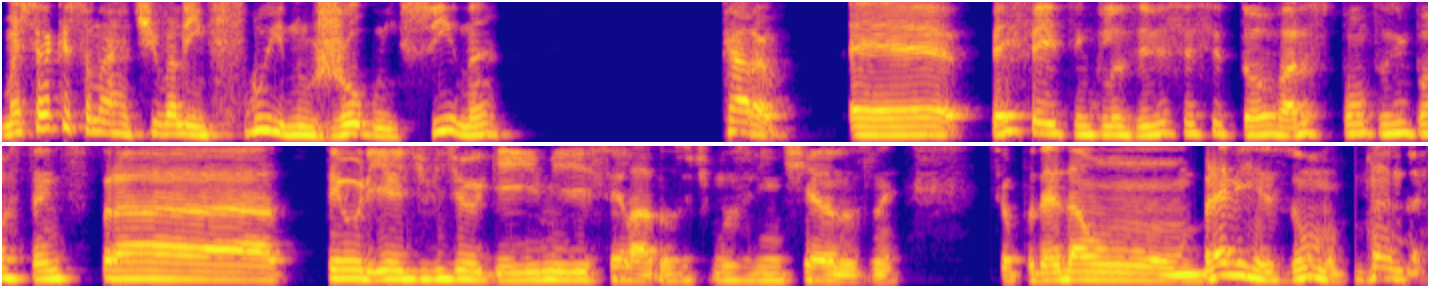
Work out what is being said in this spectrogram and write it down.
Mas será que essa narrativa ela influi no jogo em si, né? Cara, é perfeito. Inclusive, você citou vários pontos importantes para teoria de videogame, sei lá, nos últimos 20 anos, né? Se eu puder dar um breve resumo. Manda.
